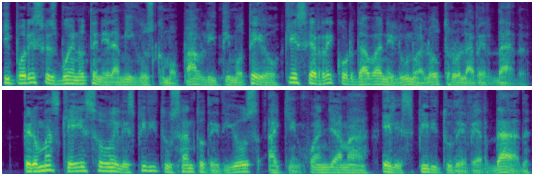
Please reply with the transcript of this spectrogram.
y por eso es bueno tener amigos como Pablo y Timoteo que se recordaban el uno al otro la verdad. Pero más que eso, el Espíritu Santo de Dios, a quien Juan llama el Espíritu de verdad,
